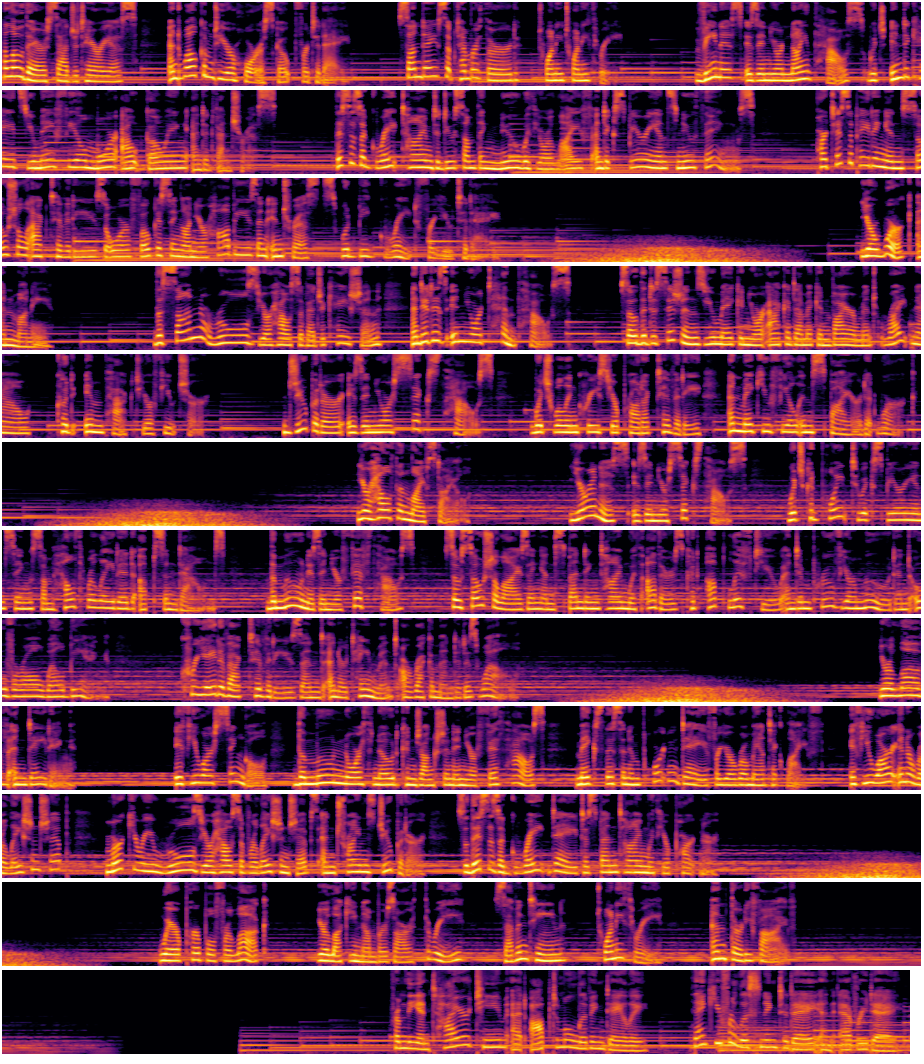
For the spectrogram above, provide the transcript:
Hello there, Sagittarius, and welcome to your horoscope for today, Sunday, September 3rd, 2023. Venus is in your ninth house, which indicates you may feel more outgoing and adventurous. This is a great time to do something new with your life and experience new things. Participating in social activities or focusing on your hobbies and interests would be great for you today. Your work and money. The sun rules your house of education, and it is in your 10th house. So the decisions you make in your academic environment right now could impact your future. Jupiter is in your 6th house, which will increase your productivity and make you feel inspired at work. Your health and lifestyle. Uranus is in your 6th house, which could point to experiencing some health related ups and downs. The moon is in your fifth house, so socializing and spending time with others could uplift you and improve your mood and overall well being. Creative activities and entertainment are recommended as well. Your love and dating. If you are single, the Moon North Node conjunction in your fifth house makes this an important day for your romantic life. If you are in a relationship, Mercury rules your house of relationships and trines Jupiter, so this is a great day to spend time with your partner. Wear purple for luck. Your lucky numbers are 3, 17, 23, and 35. From the entire team at Optimal Living Daily, thank you for listening today and every day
